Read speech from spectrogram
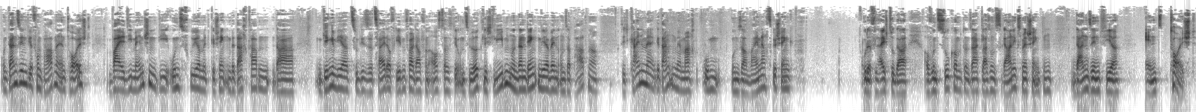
und dann sind wir vom Partner enttäuscht, weil die Menschen, die uns früher mit Geschenken bedacht haben, da gingen wir zu dieser Zeit auf jeden Fall davon aus, dass die uns wirklich lieben und dann denken wir, wenn unser Partner sich keine mehr Gedanken mehr macht um unser Weihnachtsgeschenk, oder vielleicht sogar auf uns zukommt und sagt, lass uns gar nichts mehr schenken, dann sind wir enttäuscht.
